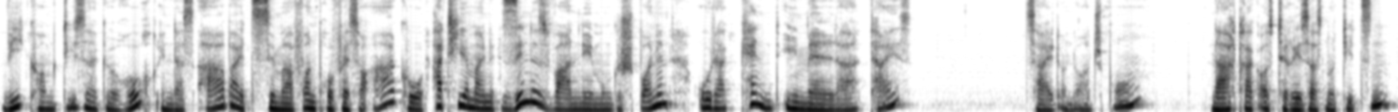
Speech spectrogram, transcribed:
Wie kommt dieser Geruch in das Arbeitszimmer von Professor Arco? Hat hier meine Sinneswahrnehmung gesponnen oder kennt Imelda Theis? Zeit- und Ortsprung. Nachtrag aus Theresas Notizen.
